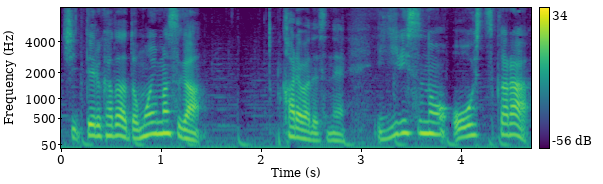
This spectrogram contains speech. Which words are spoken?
知っている方だと思いますが彼はですねイギリスの王室から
